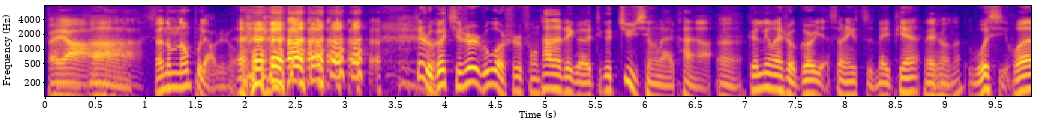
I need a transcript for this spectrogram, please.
哎呀啊，咱能不能不聊这首？歌 这首歌其实如果是从它的这个这个剧情来看啊，嗯，跟另外一首歌也算是一个姊妹篇。哪首呢？我喜欢，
